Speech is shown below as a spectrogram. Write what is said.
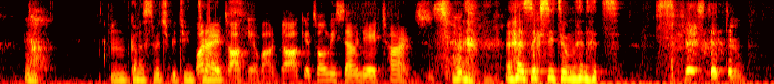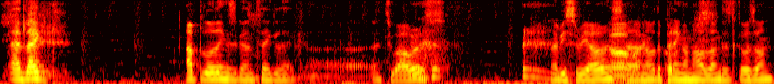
I'm not gonna switch between. What are you talking about, Dokk? It's only seventy-eight turns. 62 minutes. 62. And like uploading is gonna take like uh, two hours, maybe three hours. Oh I don't know, depending on how long this goes on.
